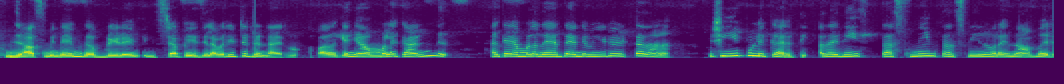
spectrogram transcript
ജാസ്മിന്റെയും ഗബ്രിയുടെയും ഇൻസ്റ്റാ പേജിൽ അവർ ഇട്ടിട്ടുണ്ടായിരുന്നു. അപ്പോൾ അതൊക്കെ നമ്മൾ കണ്ട് അതൊക്കെ നമ്മൾ നേരത്തെ അതിന്റെ വീഡിയോ ഇട്ടതാണ്. പക്ഷെ ഈ പുള്ളിക്കാരത്തി അതായത് ഈ തസ്നീം തസ്മീം എന്ന് പറയുന്ന അവർ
